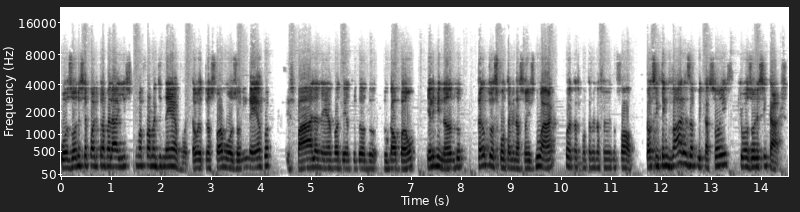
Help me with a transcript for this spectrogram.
O ozônio você pode trabalhar isso com uma forma de névoa. Então eu transformo o ozônio em névoa espalha névoa dentro do, do, do galpão, eliminando tanto as contaminações no ar quanto as contaminações no solo. Então, assim, tem várias aplicações que o ozônio se encaixa.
